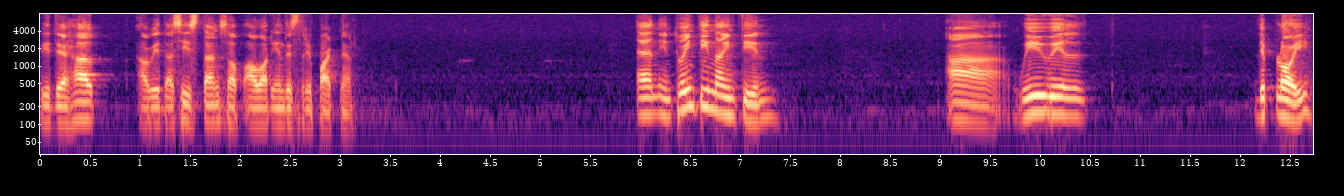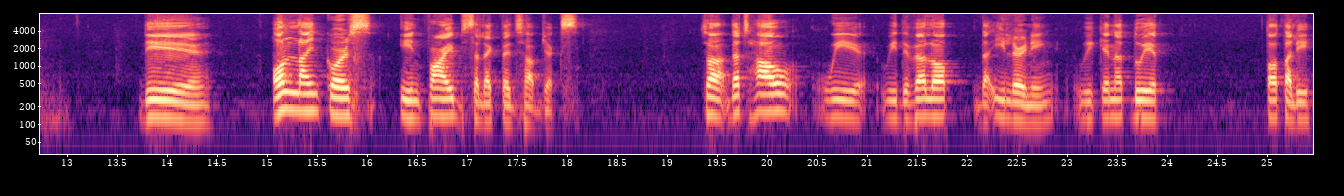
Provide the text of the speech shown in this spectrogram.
with the help, uh, with assistance of our industry partner. And in 2019, uh, we will deploy the online course in five selected subjects. So that's how we, we develop the e-learning. We cannot do it totally,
